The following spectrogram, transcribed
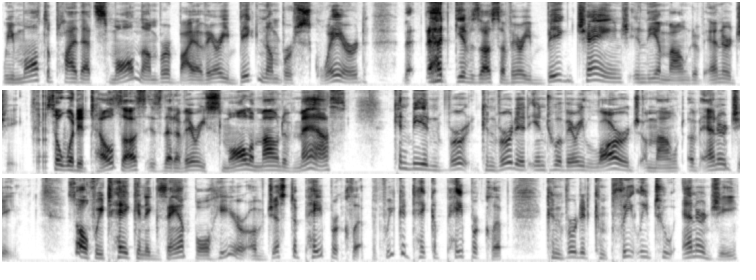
we multiply that small number by a very big number squared that that gives us a very big change in the amount of energy. So what it tells us is that a very small amount of mass can be converted into a very large amount of energy. So if we take an example here of just a paperclip, if we could take a paperclip converted completely to energy,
